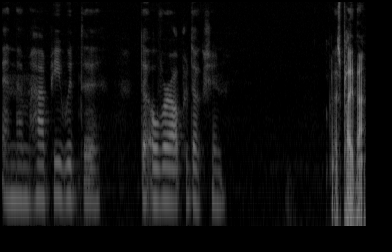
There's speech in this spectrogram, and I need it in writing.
and I'm happy with the the overall production. Let's play that.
